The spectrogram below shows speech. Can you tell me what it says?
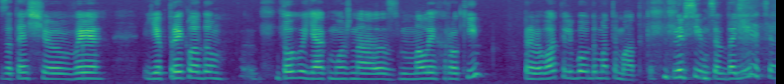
за те, що ви є прикладом того, як можна з малих років прививати любов до математики. Не всім це вдається.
